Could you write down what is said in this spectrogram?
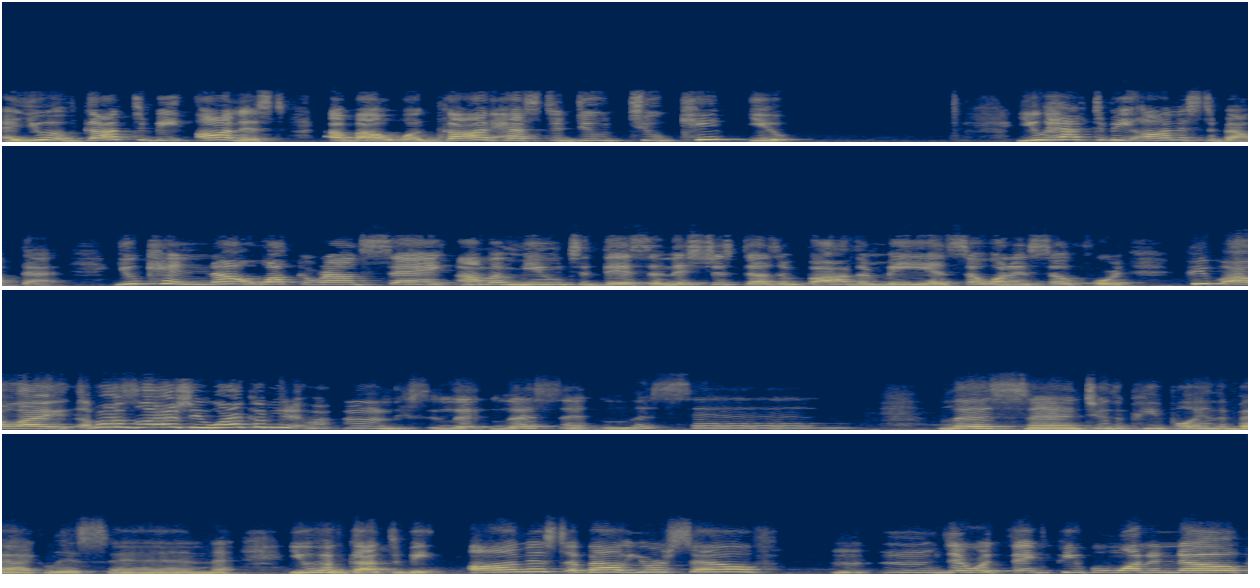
And you have got to be honest about what God has to do to keep you. You have to be honest about that. You cannot walk around saying, I'm immune to this and this just doesn't bother me and so on and so forth. People are like, Apostle Ashley, why come you? Mm-mm. Listen, listen, listen to the people in the back. Listen. You have got to be honest about yourself. Mm-mm, there were things people want to know.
